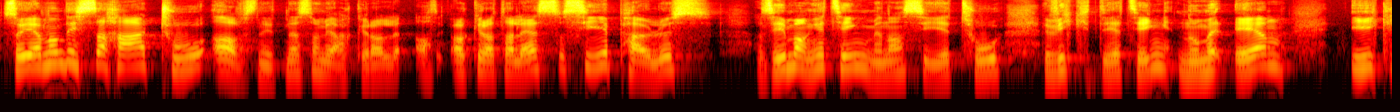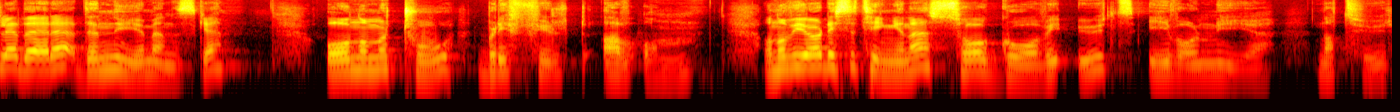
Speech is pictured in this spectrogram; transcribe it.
Så Gjennom disse her to avsnittene som vi akkurat, har lest, så sier Paulus han sier mange ting, men han sier to viktige ting. Nummer én ikle dere det nye mennesket. Og nummer to bli fylt av ånden. Og Når vi gjør disse tingene, så går vi ut i vår nye natur.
